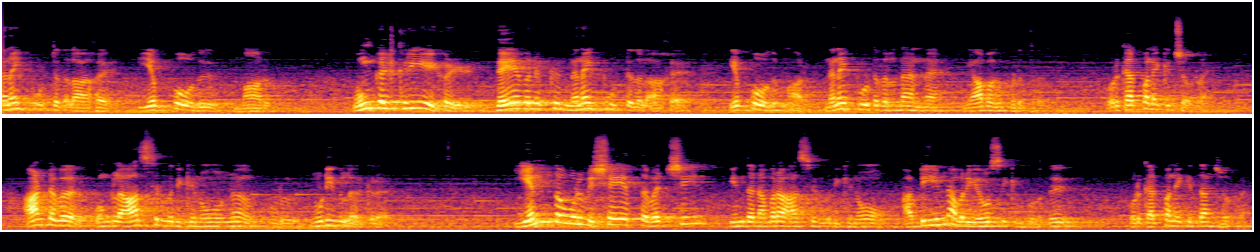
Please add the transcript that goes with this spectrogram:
நினைப்பூட்டுதலாக எப்போது மாறும்? உங்கள் கிரியைகள் தேவனுக்கு நினைப்பூட்டுதலாக எப்போது மாறும்? நினைப்பூட்டுதல்னா என்ன? ஞாபகப்படுத்துறது. ஒரு கற்பனைக்கு சொல்கிறேன் ஆண்டவர் உங்களை ஆசிர்வதிக்கணும்னு ஒரு முடிவில் இருக்கிறார். எந்த ஒரு விஷயத்தை வச்சு இந்த நபரை ஆசீர்வதிக்கணும் அப்படின்னு அவர் யோசிக்கும் பொழுது ஒரு கற்பனைக்கு தான் சொல்கிறேன்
